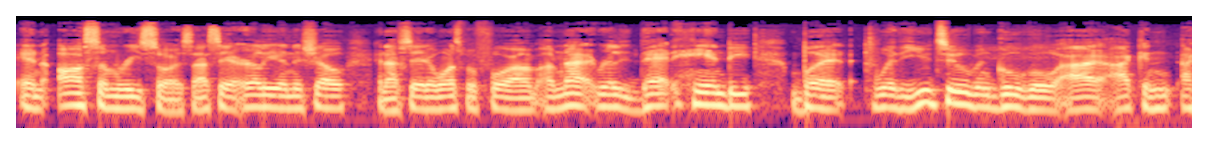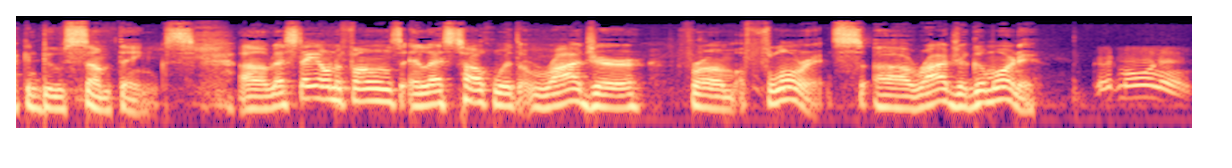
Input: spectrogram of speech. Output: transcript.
an awesome resource. I said earlier in the show, and I've said it once before. I'm, I'm not really that handy, but with YouTube and Google, I, I can I can do some things. Um, let's stay on the phones and let's talk with Roger from Florence. Uh, Roger, good morning. Good morning.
